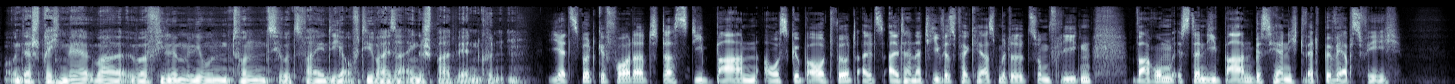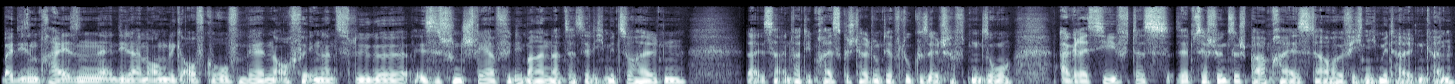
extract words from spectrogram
Und da sprechen wir über, über viele Millionen Tonnen CO2, die auf die Weise eingespart werden könnten. Jetzt wird gefordert, dass die Bahn ausgebaut wird als alternatives Verkehrsmittel zum Fliegen. Warum ist denn die Bahn bisher nicht wettbewerbsfähig? Bei diesen Preisen, die da im Augenblick aufgerufen werden, auch für Inlandsflüge, ist es schon schwer für die Bahn da tatsächlich mitzuhalten. Da ist einfach die Preisgestaltung der Fluggesellschaften so aggressiv, dass selbst der schönste Sparpreis da häufig nicht mithalten kann.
